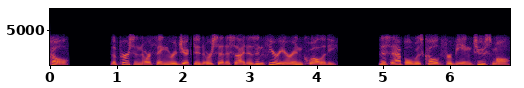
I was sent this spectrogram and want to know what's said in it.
Cull. The person or thing rejected or set aside as inferior in quality. This apple was culled for being too small.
